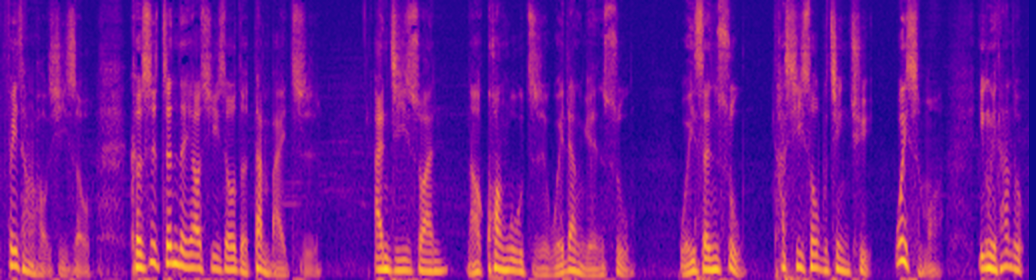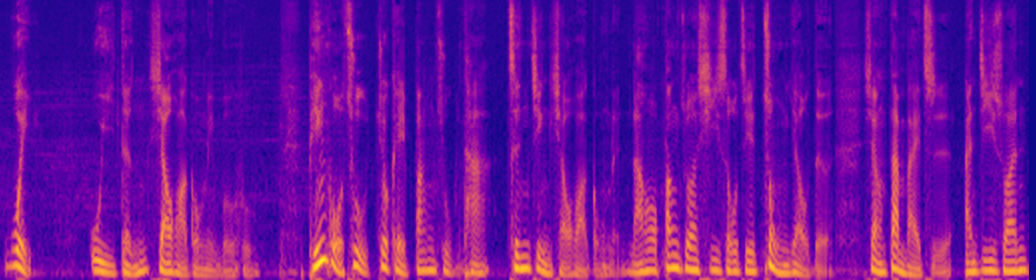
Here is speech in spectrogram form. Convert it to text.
非常好吸收。可是真的要吸收的蛋白质、氨基酸，然后矿物质、微量元素、维生素，它吸收不进去。为什么？因为它的胃胃等消化功能模糊。苹果醋就可以帮助它增进消化功能，然后帮助它吸收这些重要的像蛋白质、氨基酸、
